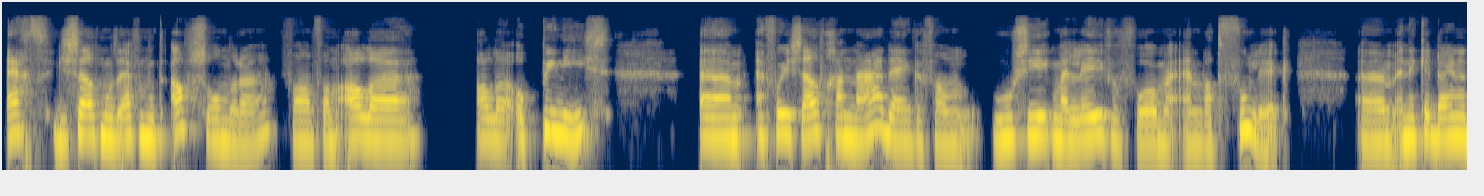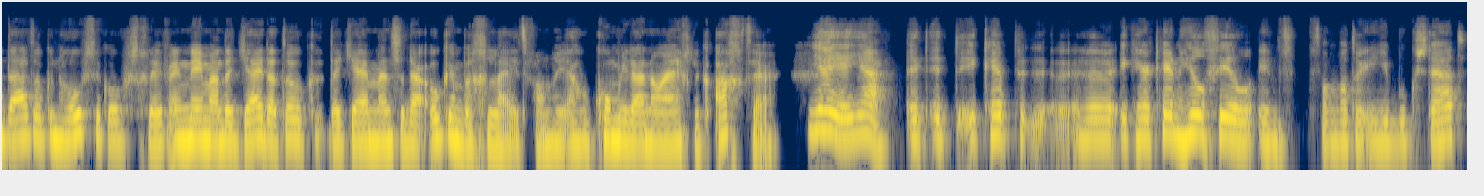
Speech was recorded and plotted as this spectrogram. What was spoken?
echt jezelf moet even moet afzonderen van, van alle, alle opinies. Um, en voor jezelf gaan nadenken van hoe zie ik mijn leven voor me en wat voel ik. Um, en ik heb daar inderdaad ook een hoofdstuk over geschreven. En ik neem aan dat jij dat ook, dat jij mensen daar ook in begeleidt. Van ja, hoe kom je daar nou eigenlijk achter? Ja, ja, ja. Het, het, ik, heb, uh, ik herken heel veel in, van wat er in je boek staat.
